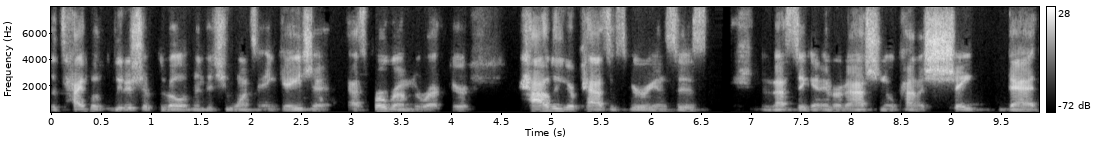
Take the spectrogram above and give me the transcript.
the type of leadership development that you want to engage in as program director, how do your past experiences, domestic and international, kind of shape that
